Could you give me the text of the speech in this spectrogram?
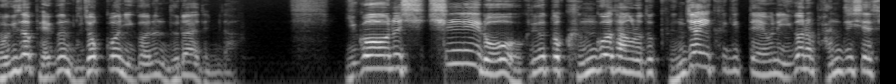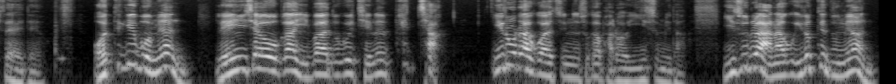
여기서 백은 무조건 이거는 늘어야 됩니다. 이거는 시, 실리로 그리고 또 근거상으로도 굉장히 크기 때문에 이거는 반드시 했어야 돼요. 어떻게 보면 롄샤오가 이 바둑을 지는 패착 1호라고 할 수 있는 수가 바로 이 수입니다. 이 수를 안 하고 이렇게 두면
